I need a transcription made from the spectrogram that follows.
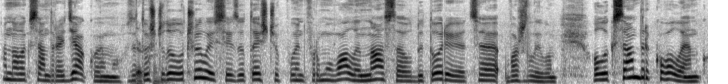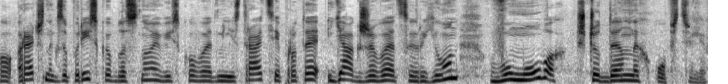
Пане Олександре, дякуємо за те, що долучилися і за те, що поінформували нас, аудиторію. Це важливо. Олександр Коваленко, речник Запорізької обласної військової адміністрації, про те, як живе цей регіон в умовах щоденних обстрілів.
